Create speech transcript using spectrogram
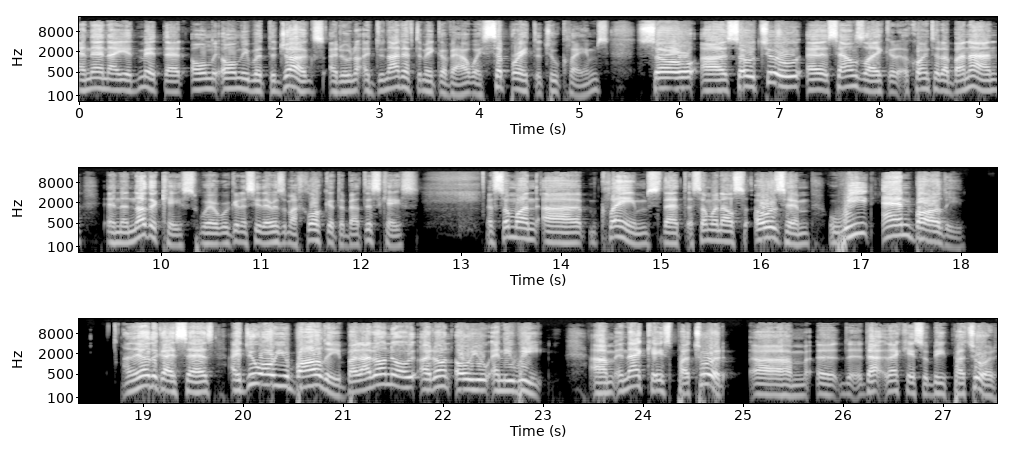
and then I admit that only only with the jugs, I do not I do not have to make a vow. I separate the two claims. So uh, so too uh, sounds like according to the Banan in another case where we're going to see there is a machloket about this case. If someone uh, claims that someone else owes him wheat and barley, and the other guy says, "I do owe you barley, but I don't know I don't owe you any wheat." Um, in that case, patur, um, uh, th- that that case would be patur,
